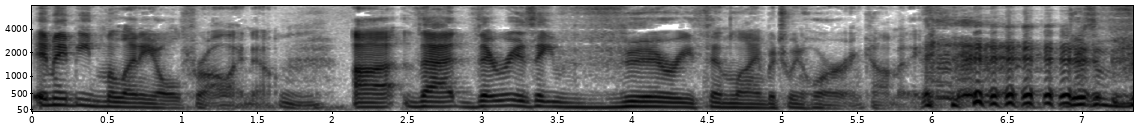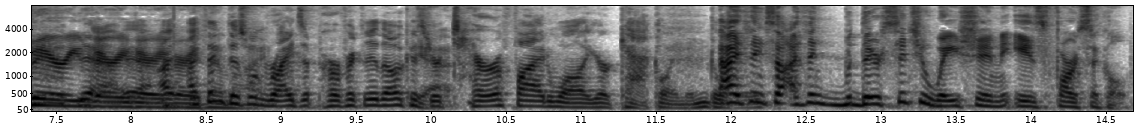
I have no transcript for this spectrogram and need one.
It may be millennial old for all I know. Hmm. Uh, that there is a very thin line between horror and comedy. There's a very, Yeah, very, yeah. very, I- very I, think thin this line. one rides it perfectly though, because you're terrified while you're cackling and glee. I think so. I think their situation is farcical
